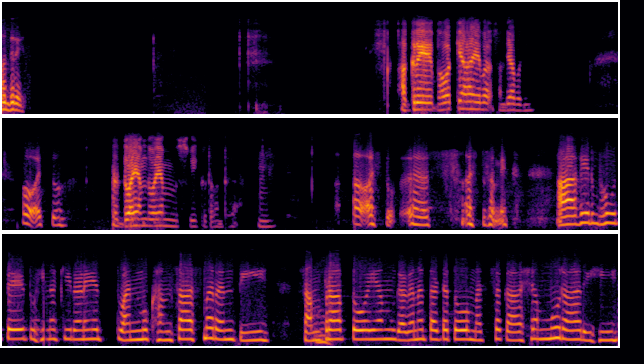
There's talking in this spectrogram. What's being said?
अग्रे। अग्रे भवत्याः एव सन्ध्या भगिनी। ओ अस्तु। द्वयं द्वयं स्वीकृतवन्तः। हम्म। अस्तु। अस्तु सम्यक्। आविर्भूते तुहिनकिरणे त्वन्मुखं सा स्मरन्ति। सम्प्राप्तोऽयं गगनतटतो मत्सकाशं मुरारिः।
